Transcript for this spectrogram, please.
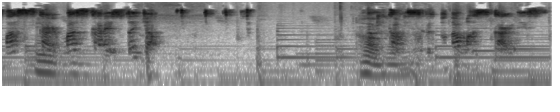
「マスカラ」「マスカラ」マスカちです。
